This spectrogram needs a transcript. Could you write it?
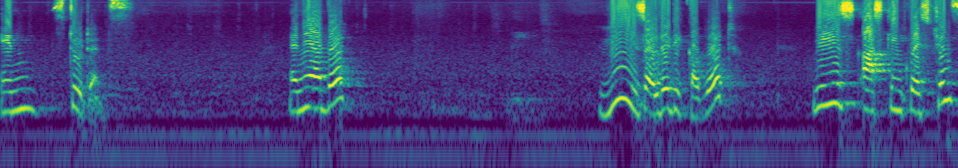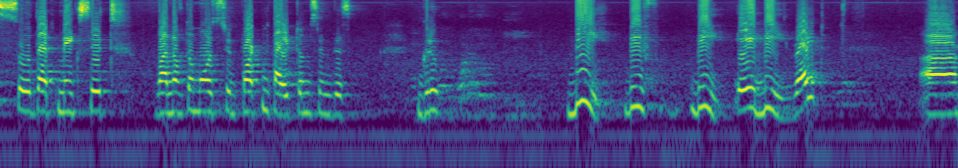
In students. Any other? V is already covered. V is asking questions, so that makes it one of the most important items in this group. B? B, B, A, B, right? Uh?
